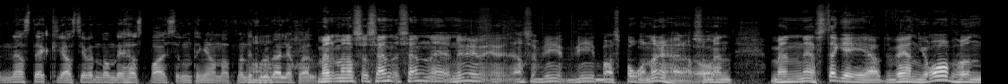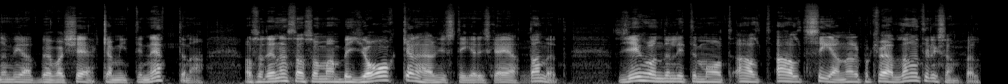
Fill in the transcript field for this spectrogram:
näst äckligast. Jag vet inte om det är hästbajs eller någonting annat, men det får du välja själv. Men, men alltså sen, sen eh, nu, är- alltså vi, vi bara spånar det här alltså. Ja. Men, men nästa grej är att vänja av hunden vid att behöva käka mitt i nätterna. Alltså det är nästan som man bejakar det här hysteriska ätandet. Ge hunden lite mat allt, allt senare på kvällarna till exempel.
